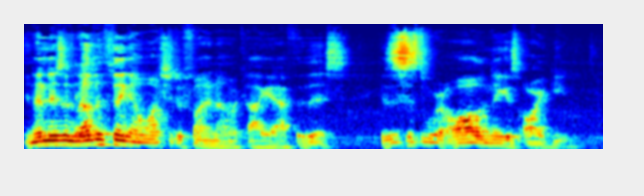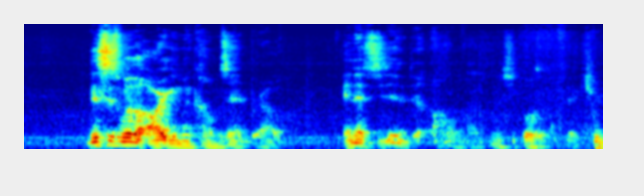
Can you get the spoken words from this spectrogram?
And then there's another thing I want you to find out, Mikage, after this. Because this is where all the niggas argue. This is where the argument comes in, bro. And it's. It, hold on. Let me she pulls up a picture.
